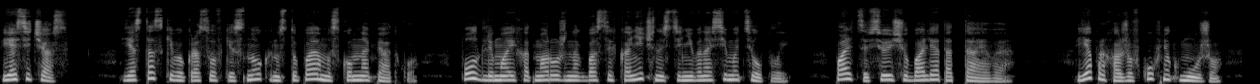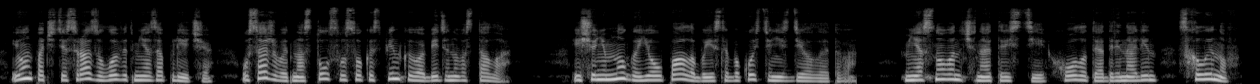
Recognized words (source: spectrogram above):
«Я сейчас». Я стаскиваю кроссовки с ног, наступая мыском на пятку. Пол для моих отмороженных босых конечностей невыносимо теплый. Пальцы все еще болят, оттаивая. Я прохожу в кухню к мужу, и он почти сразу ловит меня за плечи, усаживает на стул с высокой спинкой у обеденного стола. Еще немного я упала бы, если бы Костя не сделал этого. Меня снова начинает трясти, холод и адреналин, схлынув,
